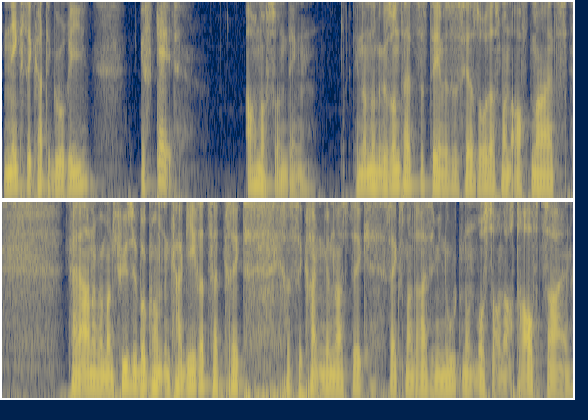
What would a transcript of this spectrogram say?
Nächste Kategorie ist Geld. Auch noch so ein Ding. In unserem Gesundheitssystem ist es ja so, dass man oftmals, keine Ahnung, wenn man Physio bekommt, ein KG-Rezept kriegt, kriegst du Krankengymnastik, 6 mal 30 Minuten und musst auch noch draufzahlen.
